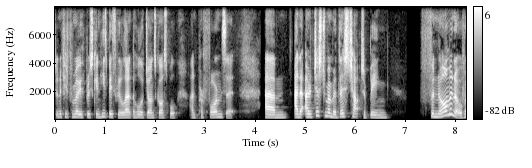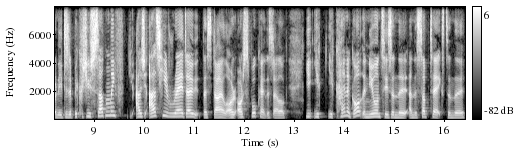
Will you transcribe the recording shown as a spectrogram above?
Don't know if you're familiar with Bruce Kuhn. He's basically learnt the whole of John's Gospel and performs it. Um, and I just remember this chapter being phenomenal when he did it because you suddenly, as as he read out this dialogue or, or spoke out this dialogue, you you, you kind of got the nuances and the and the subtext and the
